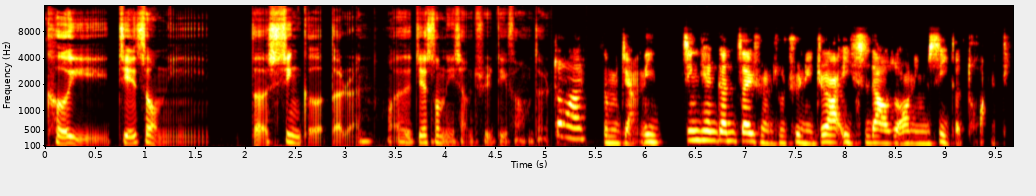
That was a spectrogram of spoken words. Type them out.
可以接受你的性格的人，或者是接受你想去的地方的人。对啊，怎么讲？你今天跟这一群出去，你就要意识到说，哦，你们是一个团体，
